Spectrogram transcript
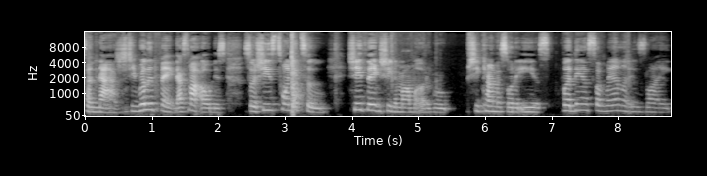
Tanaja. She really think that's my oldest. So she's 22. She thinks she the mama of the group. She kind of sort of is. But then Savannah is like,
